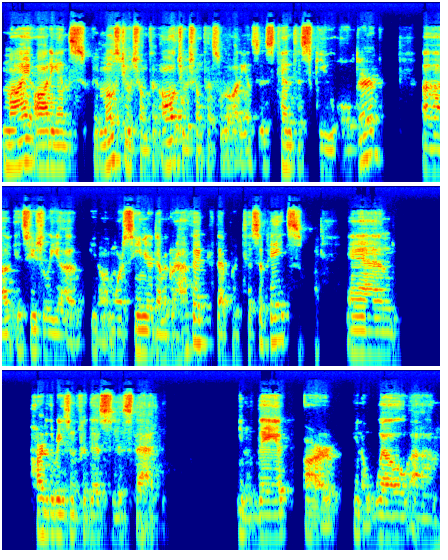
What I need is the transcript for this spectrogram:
my audience, most Jewish film, all Jewish film festival audiences tend to skew older. Uh, it's usually a you know a more senior demographic that participates, and part of the reason for this is that you know they are you know well um,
